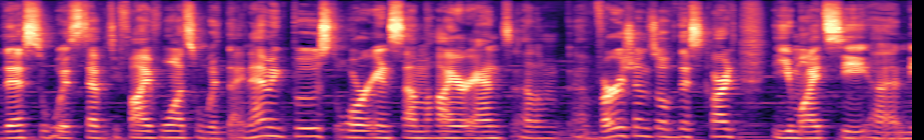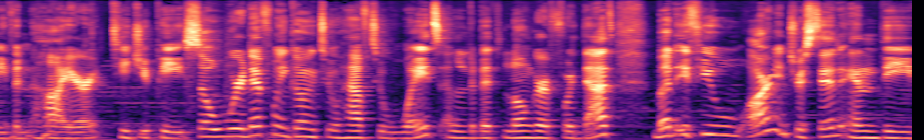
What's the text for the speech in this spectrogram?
this with 75 watts with dynamic boost or in some higher end um, versions of this card, you might see an even higher TGP. So we're definitely going to have to wait a little bit longer for that. But if you are interested in the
